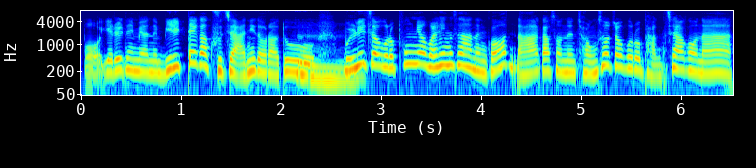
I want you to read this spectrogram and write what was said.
뭐 예를 들면 밀대가 굳이 아니더라도 음. 물리적으로 폭력을 행사하는 것, 나아가서는 정서적으로 방치하거나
